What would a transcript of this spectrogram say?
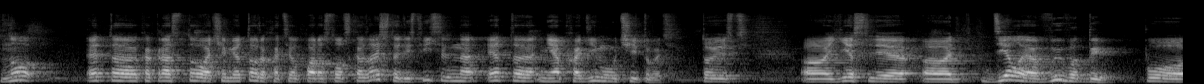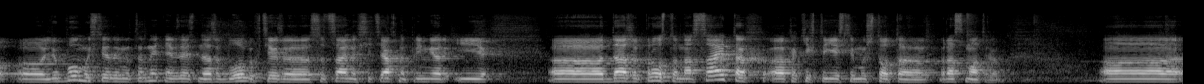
Ну, это как раз то, о чем я тоже хотел пару слов сказать, что действительно это необходимо учитывать. То есть, э, если э, делая выводы по э, любому исследованию в интернете, не обязательно даже в блогах, в тех же социальных сетях, например, и э, даже просто на сайтах э, каких-то, если мы что-то рассматриваем, э,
